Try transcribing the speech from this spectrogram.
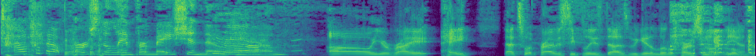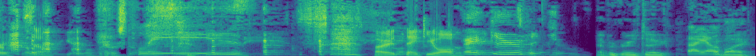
talk about personal information, though, yeah. Cam. Oh, you're right. Hey, that's what Privacy Please does. We get a little personal at the end. So. get a little personal. Please. all right. Thank you all. Thank you. Have a great day. Bye. Bye.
